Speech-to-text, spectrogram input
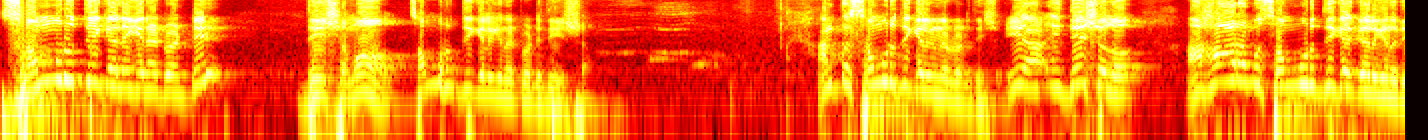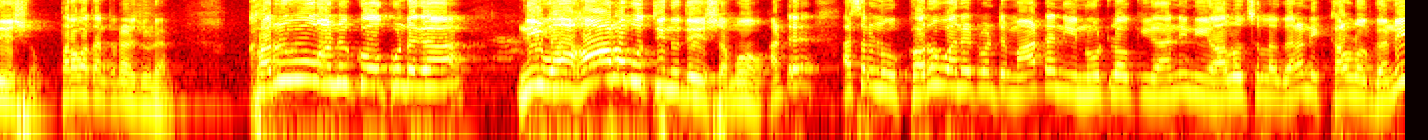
సమృద్ధి కలిగినటువంటి దేశము. సమృద్ధి కలిగినటువంటి దేశం. అంత సమృద్ధి కలిగినటువంటి దేశం. ఈ ఈ దేశంలో ఆహారము సమృద్ధిగా కలిగిన దేశం. తర్వాత అంటున్నాడు చూడండి. కరువు అనుకోకుండా నీవు ఆహారము తిను దేశము. అంటే అసలు నువ్వు కరువు అనేటువంటి మాట నీ నోట్లోకి కానీ నీ ఆలోచనలో కానీ నీ కళ్ళలోకి కానీ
